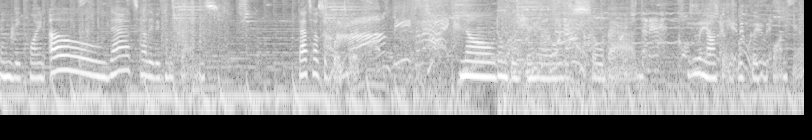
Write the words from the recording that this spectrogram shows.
Infinity Coin. Oh, that's how they become friends. That's how supports work. No, don't bleach your hair. So bad. You would not look good with blonde hair.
